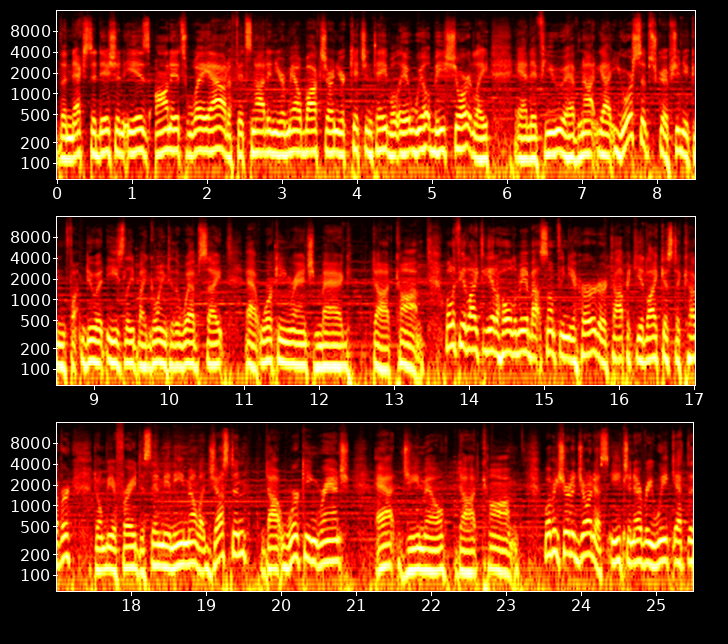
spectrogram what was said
the next edition is on its way out. If it's not in your mailbox or on your kitchen table, it will be shortly. And if you have not got your subscription, you can do it easily by going to the website at workingranchmag.com. Well, if you'd like to get a hold of me about something you heard or a topic you'd like us to cover, don't be afraid to send me an email at justin.workingranch at gmail.com. Well, be sure to join us each and every week at the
